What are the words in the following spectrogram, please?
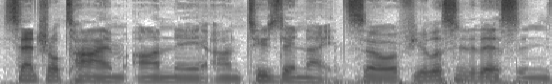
Central Time on a on Tuesday night. So if you're listening to this and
